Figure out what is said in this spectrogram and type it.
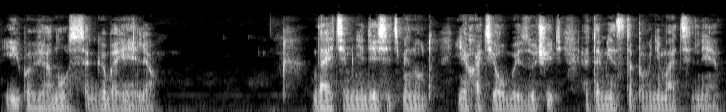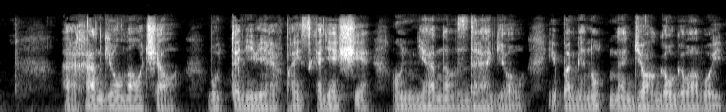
и повернулся к Габриэлю. «Дайте мне десять минут, я хотел бы изучить это место повнимательнее». Архангел молчал, будто не веря в происходящее, он нервно вздрагивал и поминутно дергал головой,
